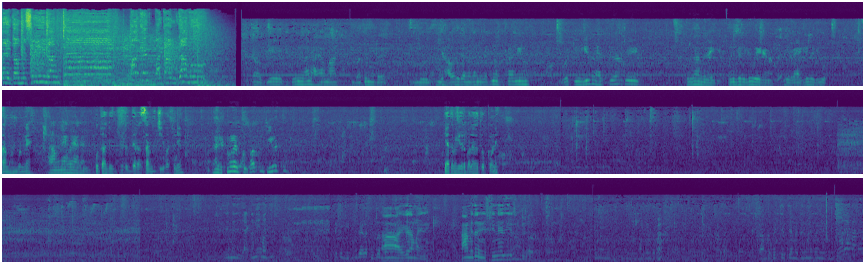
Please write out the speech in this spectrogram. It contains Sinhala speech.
ජයගමු ශ්‍රී ලංකා. මගෙන් පටන් ගමු. ගේ තිබුණා හය මාත් ඉවතුනට ඊ හවස ගන්න ගන්න ගැටුණ උසාවියෙන් ඔට් ගිහින් හැප්පියා මේ පුලුවන් වෙලයි පොලිසියට කිව්වේ ඒක නත් මේ රෑ කියලා කිව්වා තාම හම්බුන්නේ තාම නෑ හොයාගන්න. පුතාගේ විරුද්ධ රස්සාව ජීවත් වුණේ හරි කොහොමද කොහොමද ජීවත් වුනේ? එයා තමයි ගෙදර බලාගත්ත ඔක්කොමනේ ආ ඒක තමයිනේ. ආ මෙතන මිස්ට්‍රි නේ තියෙන්නේ. සංක පෙට්ටියක් තියන්න මෙතන ඉන්න කෙනෙක්.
